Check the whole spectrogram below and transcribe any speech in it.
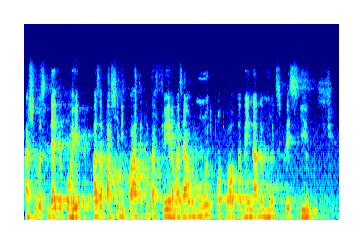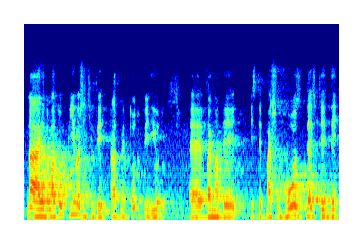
às chuvas que devem ocorrer mais a partir de quarta, quinta-feira, mas é algo muito pontual também, nada muito expressivo. Na área do Mato Piba, a gente vê praticamente todo o período é, vai manter esse tempo mais chuvoso, deve ter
